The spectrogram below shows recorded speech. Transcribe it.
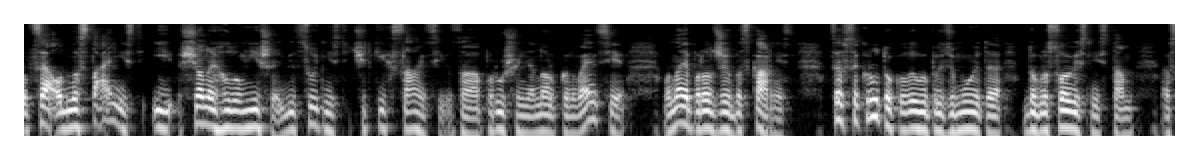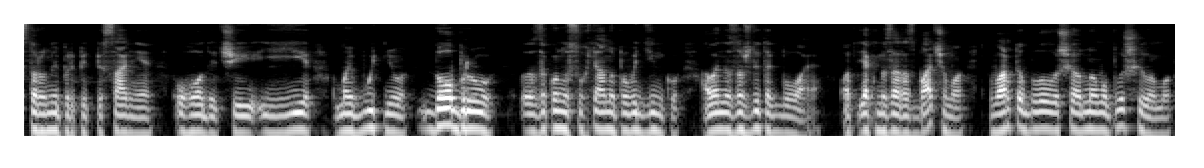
Оця одностайність і, що найголовніше, відсутність чітких санкцій за порушення норм конвенції, вона і породжує безкарність. Це все круто, коли ви презюмуєте добросовісність там сторони при підписанні угоди чи її майбутню добру законослухняну поведінку, але не завжди так буває. От як ми зараз бачимо, варто було лише одному плешивому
